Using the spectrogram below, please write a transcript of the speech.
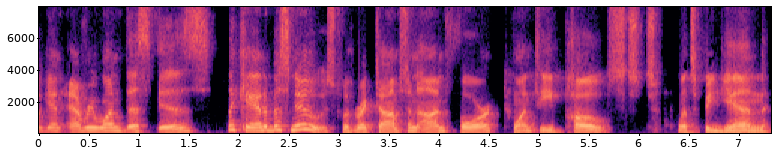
again, everyone. This is the Cannabis News with Rick Thompson on 420 Post. Let's begin.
